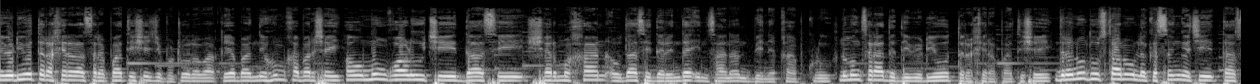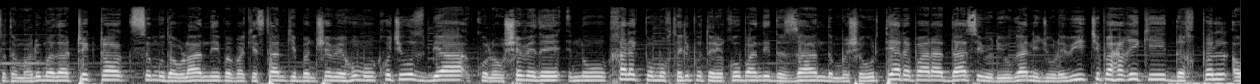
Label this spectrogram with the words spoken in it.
د ویډیو تر اخره را سره پاتې شي چې په ټوله واقعه باندې هم خبر شئ او مونږ غواړو چې داسې شرمخان او داسې درنده انسانان بې نقاب کړو نو مونږ سره د دې ویډیو تر اخره پاتې شئ درنو دوستانو لکه څنګه چې تاسو ته معلومه ده ټیک ټاک څه موده وړاندې په پاکستان کې بند شوی هم خو چې اوس بیا کولو شوی دی نو خلک په مختلفو طریقو باندې د ځان د مشهورتیا لپاره داسې ویډیوګانې جوړوي چې په هغې کې د خپل او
